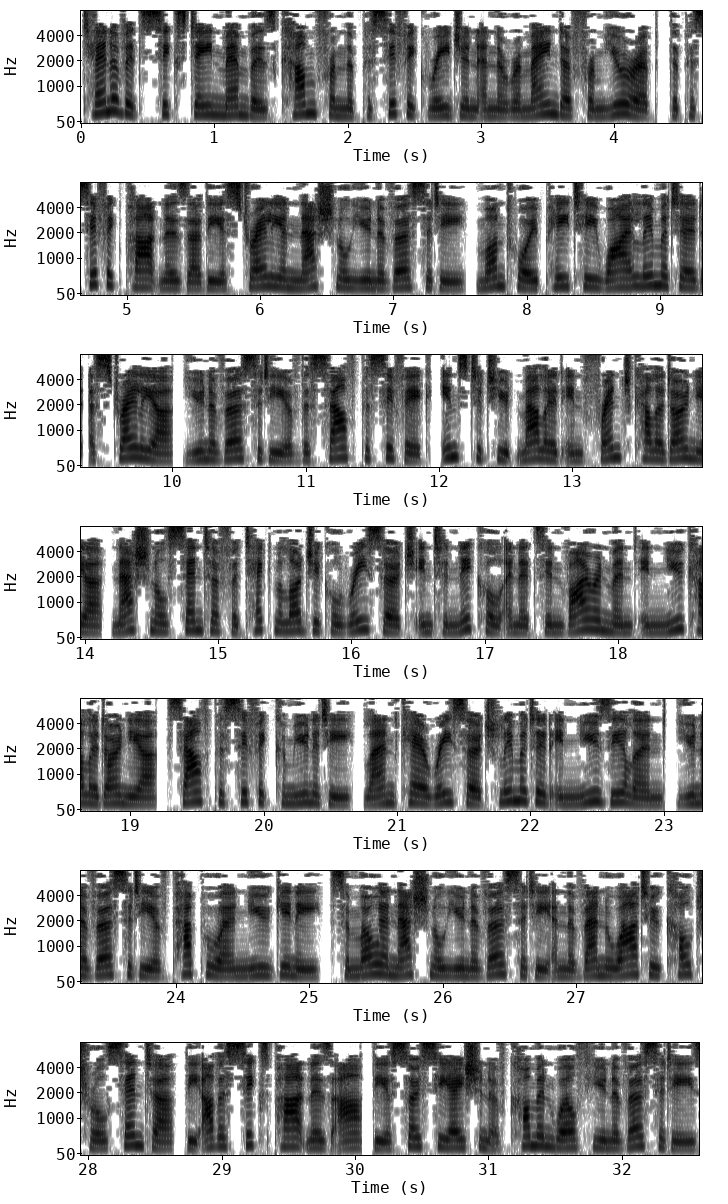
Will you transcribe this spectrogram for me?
Ten of its 16 members come from the Pacific region and the remainder from Europe. The Pacific partners are the Australian National University, Montroix Pty Limited, Australia, University of the South Pacific, Institute Malardé in French Caledonia, National Centre for Technological Research into Nickel and its Environment in New Caledonia, South Pacific Community, Landcare Research Limited in New Zealand, University of Papua New Guinea, Samoa National University and the Vanuatu Cultural Centre. The other six partners are, the Association of Commonwealth Universities,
